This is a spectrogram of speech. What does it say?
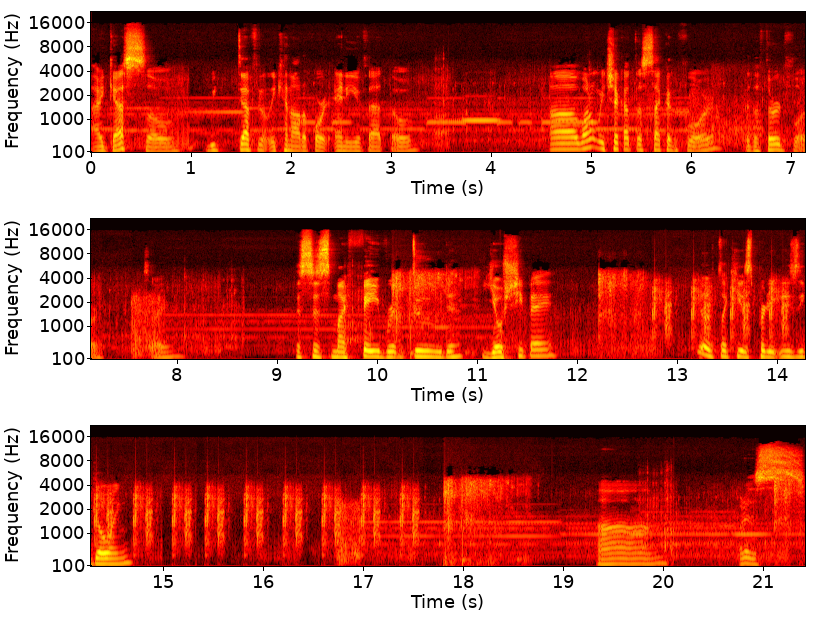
I guess so. We definitely cannot afford any of that though. Uh, why don't we check out the second floor? Or the third floor. Sorry. This is my favorite dude, Yoshibe. He looked like he pretty easygoing. Um, what is...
